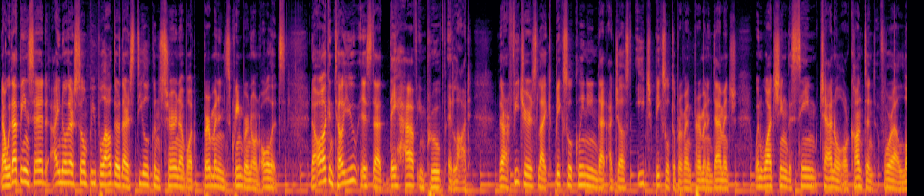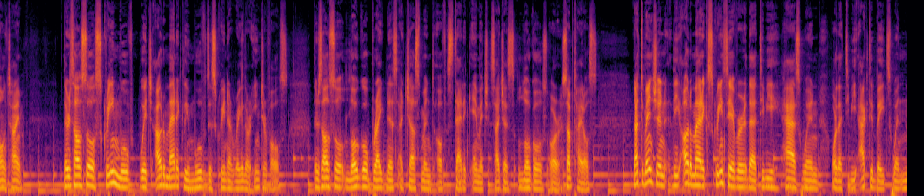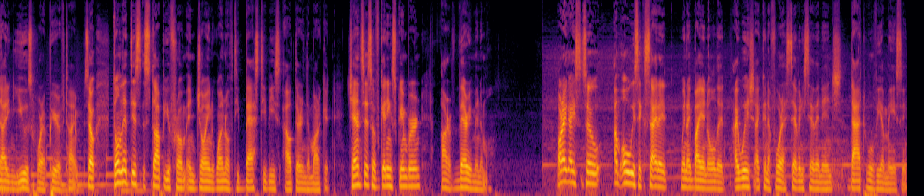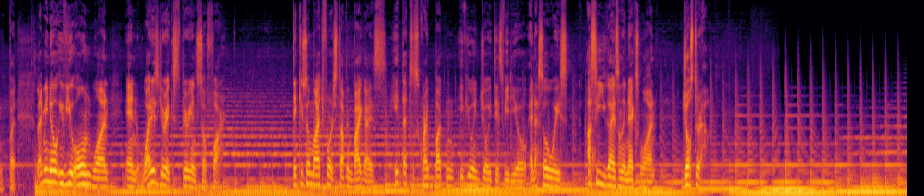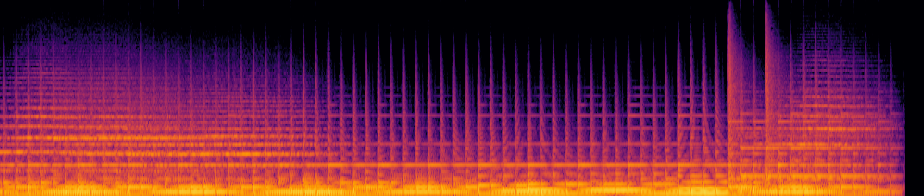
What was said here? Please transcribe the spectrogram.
Now with that being said, I know there's some people out there that are still concerned about permanent screen burn on OLEDs. Now all I can tell you is that they have improved a lot. There are features like pixel cleaning that adjust each pixel to prevent permanent damage when watching the same channel or content for a long time. There's also screen move which automatically moves the screen at regular intervals. There's also logo brightness adjustment of static image such as logos or subtitles. Not to mention the automatic screensaver that TV has when or that TV activates when not in use for a period of time. So don't let this stop you from enjoying one of the best TVs out there in the market. Chances of getting screen burn are very minimal. Alright guys, so I'm always excited when I buy an OLED. I wish I could afford a 77 inch, that will be amazing. But let me know if you own one and what is your experience so far. Thank you so much for stopping by guys. Hit that subscribe button if you enjoyed this video and as always, I'll see you guys on the next one. Joelster out.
